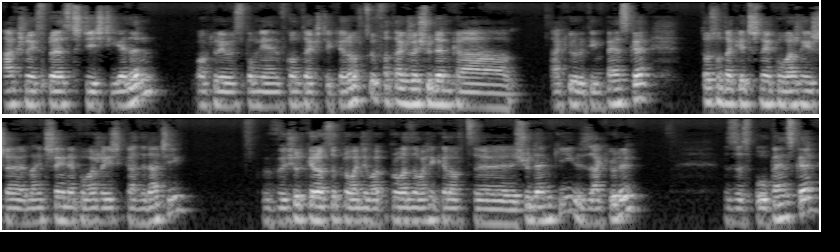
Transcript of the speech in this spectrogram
Action Express 31, o którym wspomniałem w kontekście kierowców, a także siódemka Acura Team Penske. To są takie trzy najpoważniejsze, najtrzej najpoważniejsi kandydaci. Wśród kierowców prowadzi, prowadzą właśnie kierowcy siódemki z Acury, z zespołu Penske,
